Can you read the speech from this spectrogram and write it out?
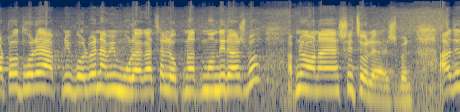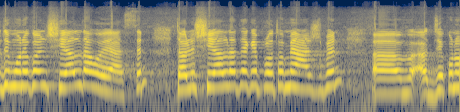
অটো ধরে আপনি বলবেন আমি মুড়াগাছা লোকনাথ মন্দির আসব আপনি অনায়াসে চলে আসবেন। আর যদি মনে করেন শিয়ালদা হয়ে আসছেন তাহলে শিয়ালদা থেকে প্রথমে আসবেন যে কোনো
